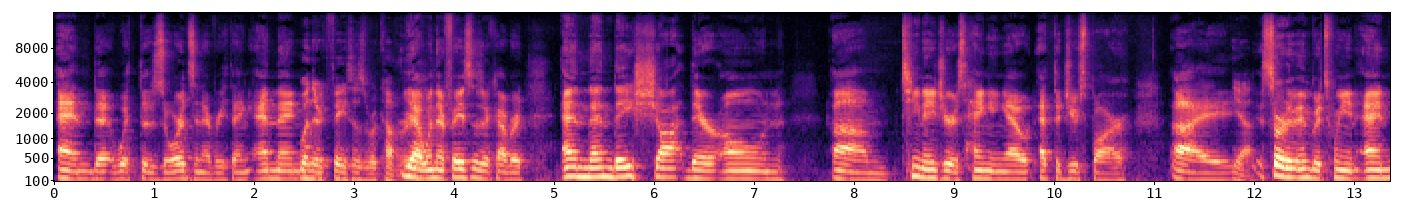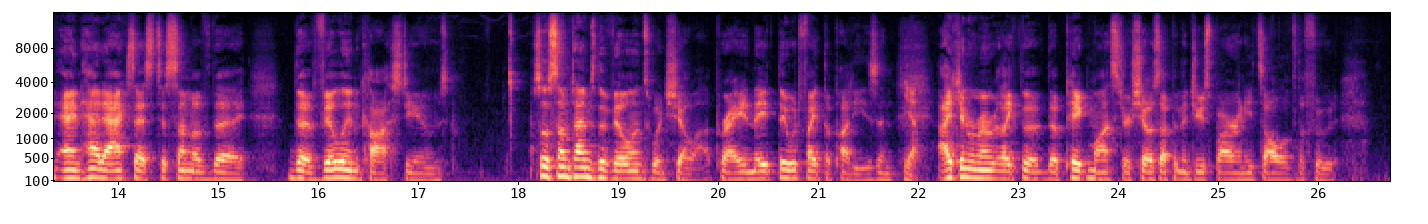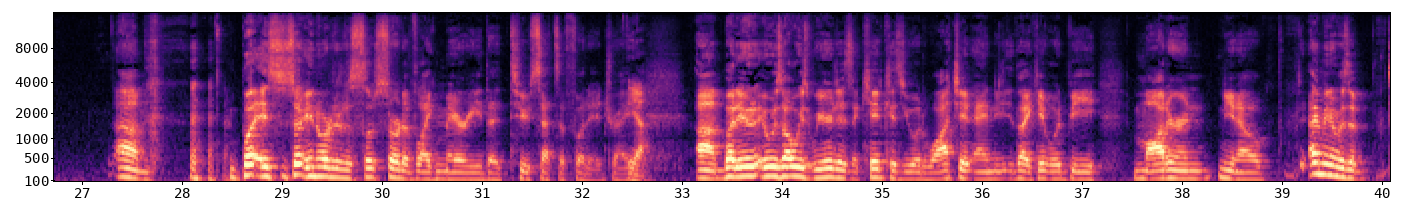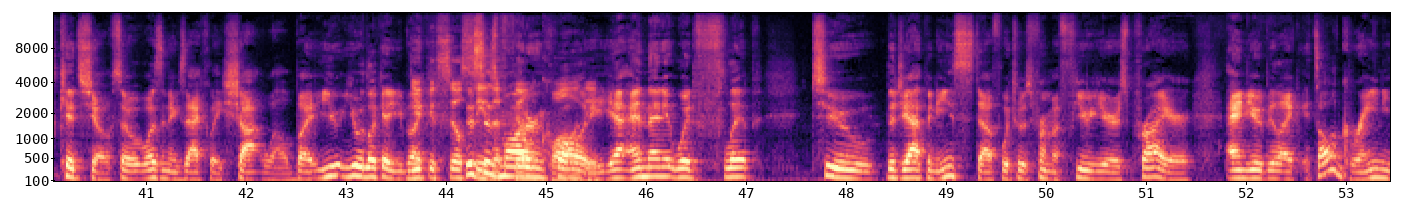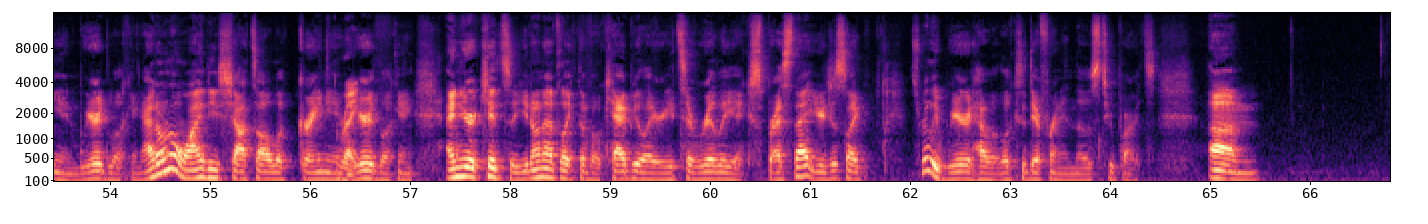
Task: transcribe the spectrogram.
and the, with the zords and everything and then when their faces were covered. yeah, when their faces are covered. And then they shot their own um, teenagers hanging out at the juice bar. Uh, Yeah. Sort of in between and, and had access to some of the the villain costumes. So sometimes the villains would show up, right? And they, they would fight the putties. And Yeah. I can remember like the, the pig monster shows up in the juice bar and eats all of the food. Um, but it's so in order to so, sort of like marry the two sets of footage, right? Yeah. Um, but it, it was always weird as a kid because you would watch it and like it would be modern, you know. I mean, it was a kids show, so it wasn't exactly shot well. But you you would look at it, you'd be You like, could still this see is the modern quality. quality, yeah. And then it would flip to the Japanese stuff, which was from a few years prior, and you'd be like, it's all grainy and weird looking. I don't know why these shots all look grainy and Right. weird looking. And you're a kid, so you don't have like the vocabulary to really express that. You're just like, it's really weird how it looks different in those two parts. Um,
